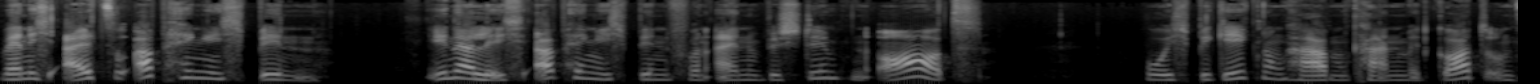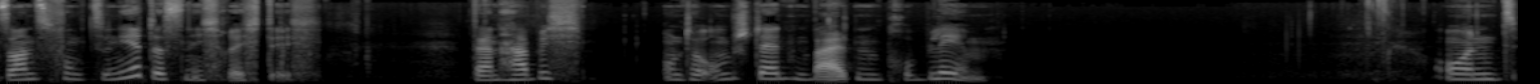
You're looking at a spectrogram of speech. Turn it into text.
wenn ich allzu abhängig bin, innerlich abhängig bin von einem bestimmten Ort, wo ich Begegnung haben kann mit Gott und sonst funktioniert das nicht richtig, dann habe ich unter Umständen bald ein Problem. Und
